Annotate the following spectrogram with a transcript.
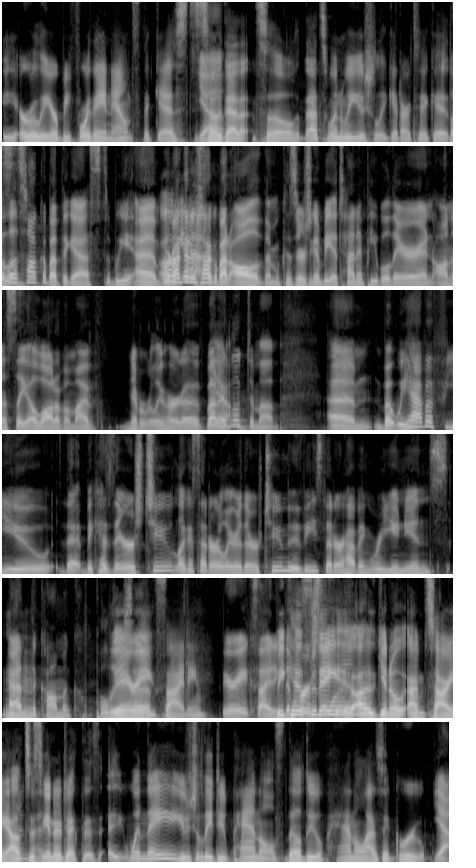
e- earlier before they announce the guests. Yeah. So that so that's when we usually get our tickets. But let's talk about the guests. We um, we're Oh, not going yeah. to talk about all of them because there's going to be a ton of people there, and honestly, a lot of them I've never really heard of, but I've Yeah. looked them up. Um, but we have a few that because there's two, like I said earlier, there are two movies that are having reunions at the Comic Palooza. Mm-hmm. very exciting very exciting. The because first they, one- uh, you know, I'm sorry, I'll just ahead. interject this. Uh, When they usually do panels, they'll do a panel as a group. yeah,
